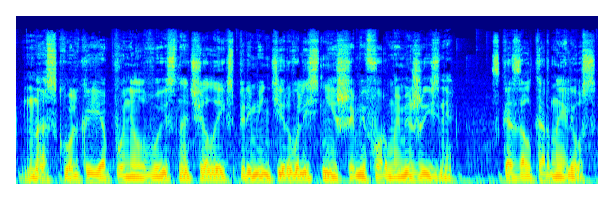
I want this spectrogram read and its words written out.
«Насколько я понял, вы сначала экспериментировали с низшими формами жизни», — сказал Корнелиус.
